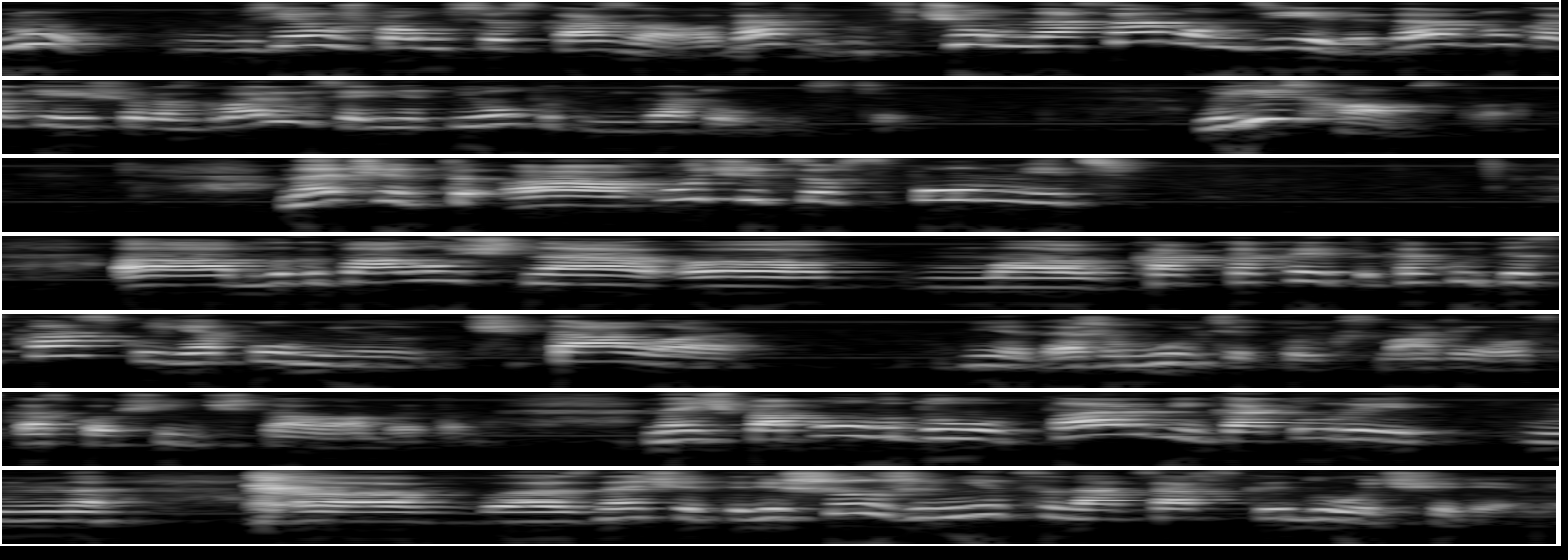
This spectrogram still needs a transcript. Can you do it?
ну, я уже, по-моему, все сказала, да, в чем на самом деле, да, ну, как я еще раз говорю, у тебя нет ни опыта, ни готовности. Но есть хамство. Значит, а, хочется вспомнить а, благополучно, а, как какую-то сказку, я помню, читала, нет, даже мультик только смотрела, сказку вообще не читала об этом. Значит, по поводу парня, который, значит, решил жениться на царской дочери.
